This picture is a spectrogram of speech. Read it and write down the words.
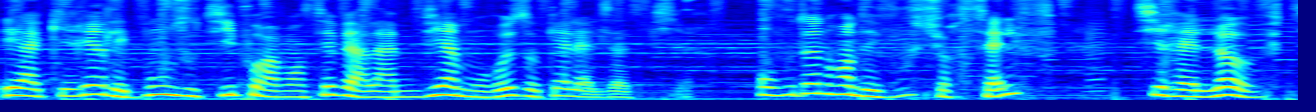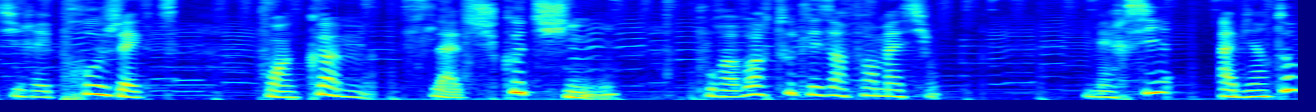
et à acquérir les bons outils pour avancer vers la vie amoureuse auquel elles aspirent. On vous donne rendez-vous sur self-love-project.com slash coaching pour avoir toutes les informations. Merci, à bientôt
